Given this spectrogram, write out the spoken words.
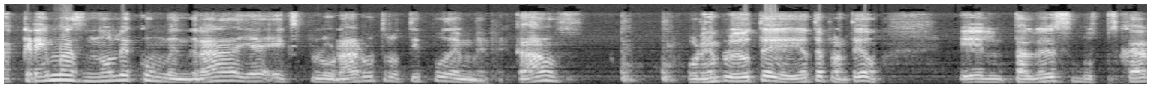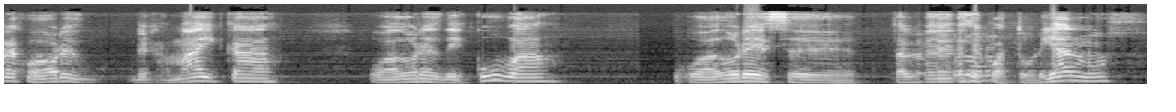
a Cremas no le convendrá ya explorar otro tipo de mercados. Por ejemplo, yo te, yo te planteo, el, tal vez buscar a jugadores de Jamaica, jugadores de Cuba, jugadores eh, tal vez ecuatorianos.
